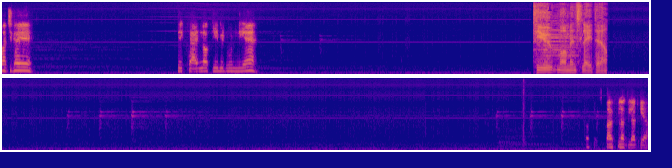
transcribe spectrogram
बच गए। एक पैडलॉक की भी ढूंढनी है। Few moments later. Spark plug लग गया।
